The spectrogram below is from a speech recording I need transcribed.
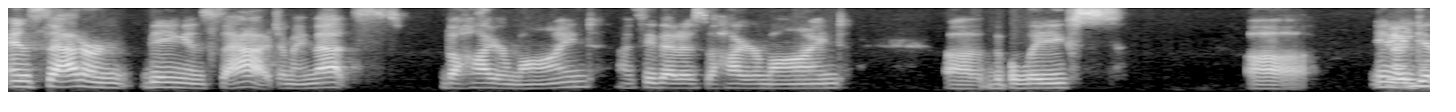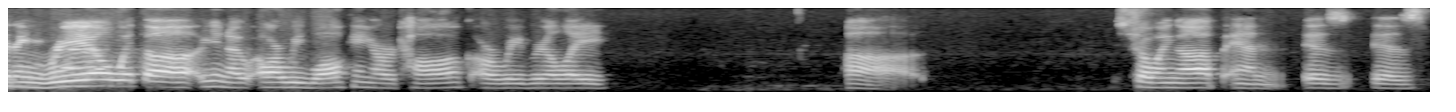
and Saturn being in Sag, I mean, that's the higher mind. I see that as the higher mind, uh, the beliefs, uh, you know, getting real with, uh, you know, are we walking our talk? Are we really uh, showing up and is, is,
